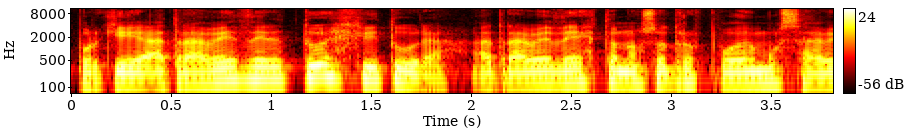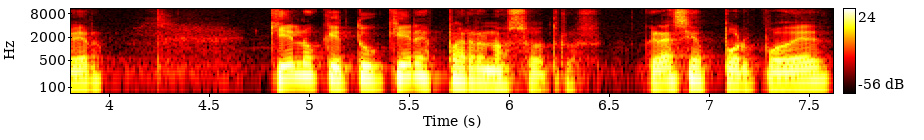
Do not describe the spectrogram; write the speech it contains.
porque a través de tu escritura, a través de esto nosotros podemos saber qué es lo que tú quieres para nosotros. Gracias por poder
